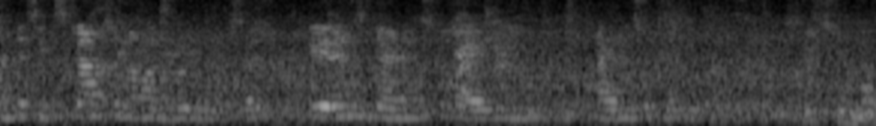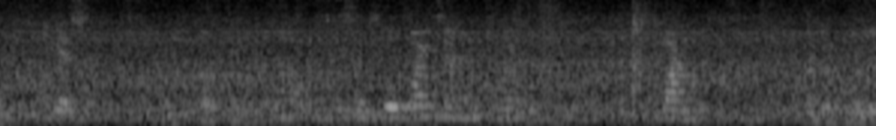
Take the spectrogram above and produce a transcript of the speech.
అంటే సిక్స్ గ్రామ్స్ ఉన్న వాళ్ళు కూడా ఉన్నారు సార్ పేరెంట్స్ గైడెన్స్తో ఐరన్ ఐరన్ సూపర్ ఇవ్వాలి sir four point seven one అంటే మరి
